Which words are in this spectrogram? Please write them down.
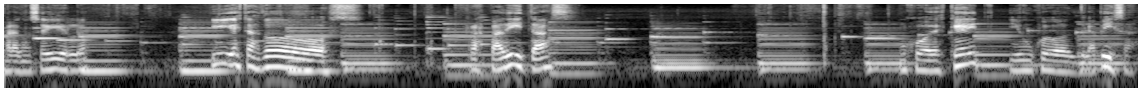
para conseguirlo. Y estas dos raspaditas, un juego de skate y un juego de la pizza.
